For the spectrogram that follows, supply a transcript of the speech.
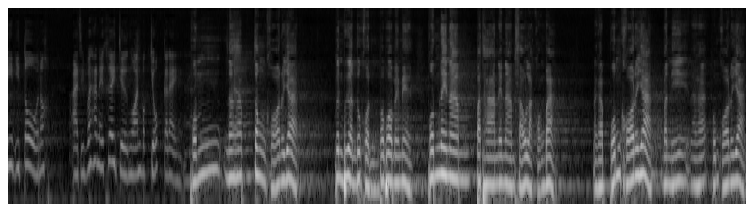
มีดอิโต้เนาะอาจจะว่าท่านได้เคยเจองอนบักจกก็ได้นะคะผมนะครับเออต้องขออนุญาตเพื่อนๆทุกคนพ่อพ่อแม่แม่ผมในนามประธานในนามเสาหลักของบ้านนะครับ ผมขออนุญาตวันนี้นะครับผมขออนุญาต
